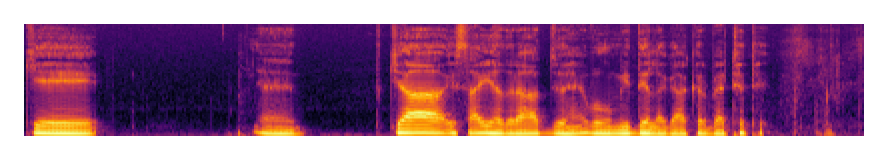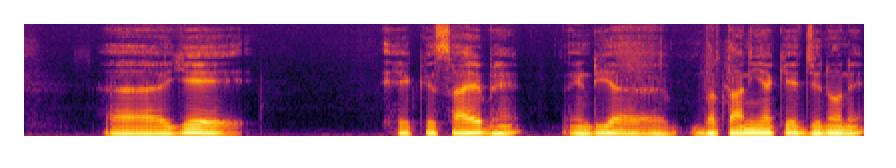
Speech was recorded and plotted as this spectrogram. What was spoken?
کہ کیا عیسائی حضرات جو ہیں وہ امیدیں لگا کر بیٹھے تھے؟ یہ ایک صاحب ہیں انڈیا، برطانیہ کے، جنہوں نے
